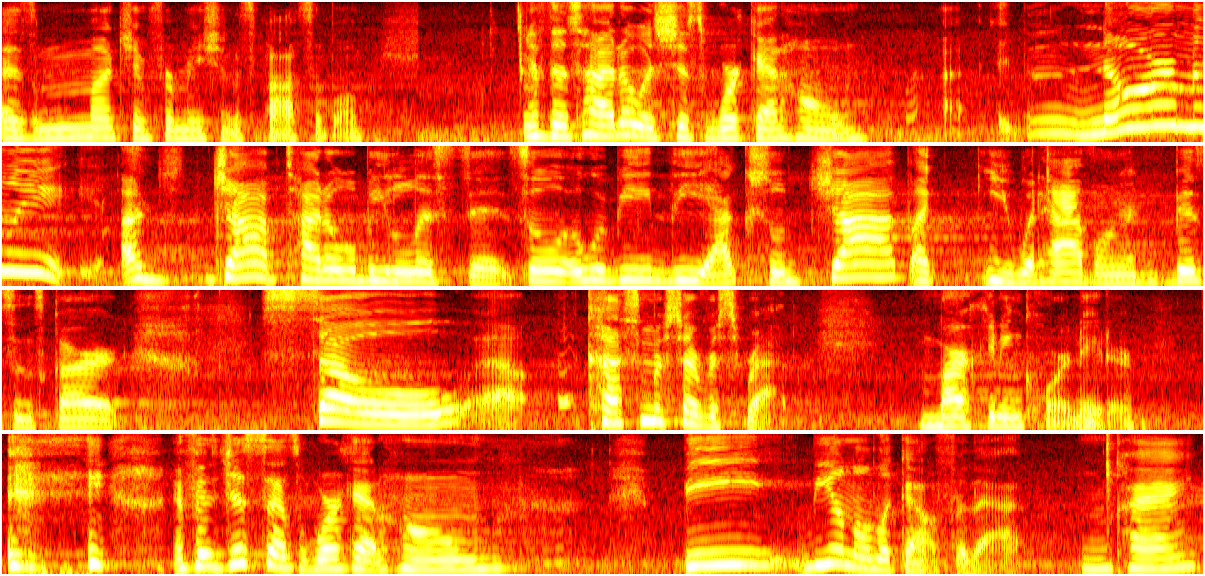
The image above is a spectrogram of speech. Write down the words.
as much information as possible. If the title is just work at home normally a job title will be listed. So it would be the actual job like you would have on a business card. So uh, customer service rep marketing coordinator. If it just says work at home be be on the lookout for that okay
